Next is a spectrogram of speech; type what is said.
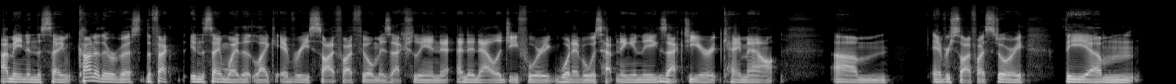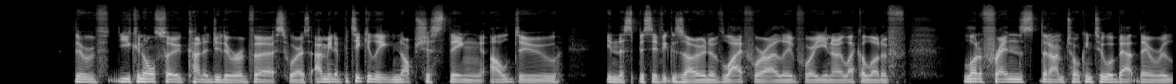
I mean, in the same kind of the reverse, the fact in the same way that like every sci-fi film is actually an, an analogy for whatever was happening in the exact year it came out. Um, every sci-fi story, the um, the you can also kind of do the reverse. Whereas, I mean, a particularly obnoxious thing I'll do in the specific zone of life where I live, where you know, like a lot of a lot of friends that I'm talking to about their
